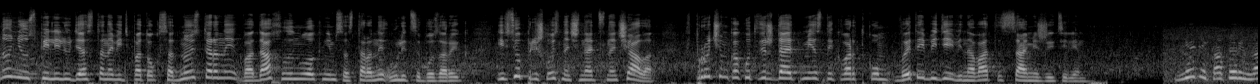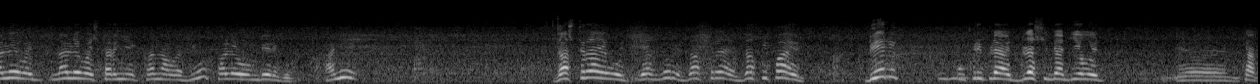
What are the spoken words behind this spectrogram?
Но не успели люди остановить поток с одной стороны, вода хлынула к ним со стороны улицы Бозарык. И все пришлось начинать сначала. Впрочем, как утверждает местный квартком, в этой беде виноваты сами жители. Люди, которые на левой, на левой стороне канала живут, по левому берегу, они застраивают, я же говорю, застраивают, засыпают берег, укрепляют, для себя делают, э, как,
